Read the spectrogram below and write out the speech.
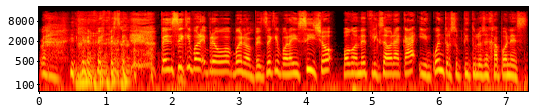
pensé que por ahí, pero bueno, pensé que por ahí sí. Yo pongo Netflix ahora acá y encuentro subtítulos en japonés.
